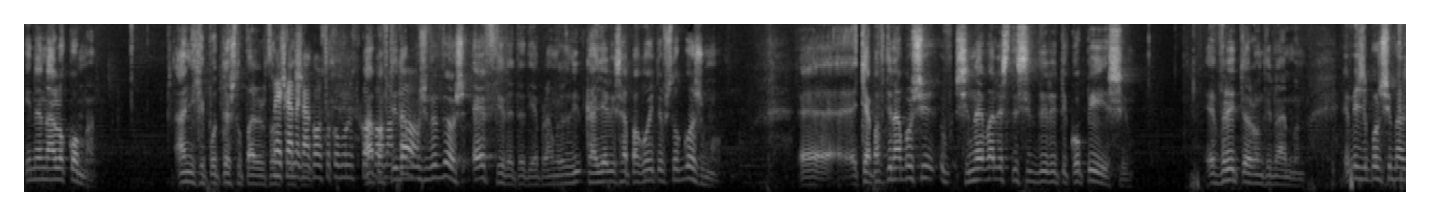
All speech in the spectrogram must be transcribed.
Είναι ένα άλλο κόμμα αν είχε ποτέ στο παρελθόν. Έκανε κακό στο Κομμουνιστικό Κόμμα. Από αυτήν την άποψη βεβαίως έφθυρε τέτοια πράγματα. Δηλαδή καλλιέργησε απαγοήτευση στον κόσμο. Ε, και από αυτήν την άποψη συνέβαλε στη συντηρητικοποίηση ευρύτερων δυνάμεων. Εμείς λοιπόν σήμερα...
